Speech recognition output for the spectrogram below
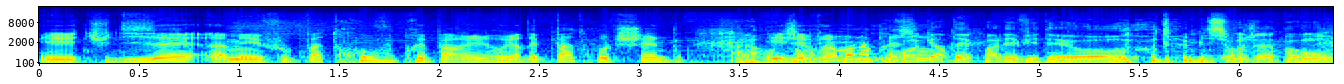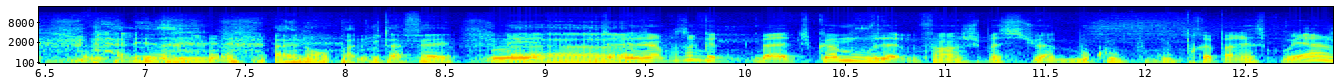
Et tu disais ah mais il faut pas trop vous préparer, regardez pas trop de chaînes. Alors, Et j'ai vraiment l'impression- Regardez pas les vidéos de Mission Japon, allez-y. Non, pas tout à fait. Mais j'ai l'impression que bah, tu- comme vous, avez- enfin je sais pas si tu as beaucoup beaucoup préparé ce voyage,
